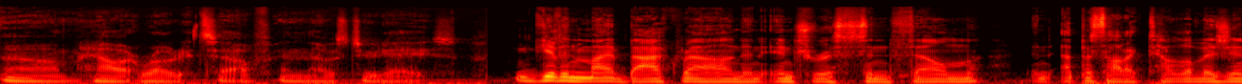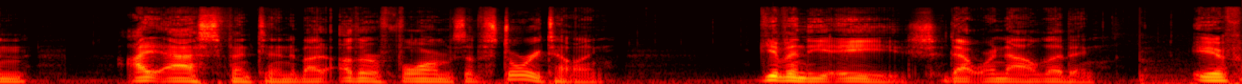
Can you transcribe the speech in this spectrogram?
um, how it wrote itself in those two days. Given my background and interests in film and episodic television, I asked Fenton about other forms of storytelling, given the age that we're now living. If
